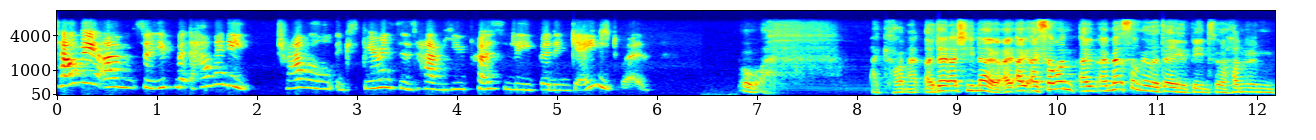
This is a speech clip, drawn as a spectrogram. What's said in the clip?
tell me, um, so you've met, how many travel experiences have you personally been engaged with? Oh. I can't. I don't actually know. I, I, I someone I, I met someone the other day who'd been to 100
